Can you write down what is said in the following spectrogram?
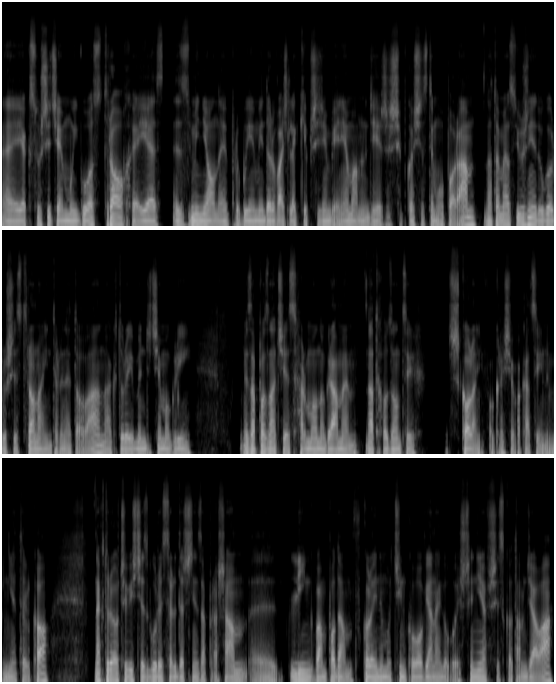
E, jak słyszycie, mój głos trochę jest zmieniony. Próbuję mi dorwać lekkie przeziębienie. Mam nadzieję, że szybko się z tym uporam. Natomiast już niedługo ruszy strona internetowa, na której będziecie mogli zapoznać się z harmonogramem nadchodzących szkoleń w okresie wakacyjnym i nie tylko, na które oczywiście z góry serdecznie zapraszam. E, link Wam podam w kolejnym odcinku Łowianego, bo jeszcze nie wszystko tam działa.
